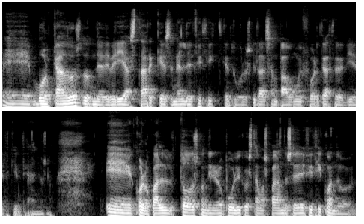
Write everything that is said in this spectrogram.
eh, volcados donde debería estar, que es en el déficit que tuvo el Hospital de San Pablo muy fuerte hace 10, 15 años. ¿no? Eh, con lo cual, todos con dinero público estamos pagando ese déficit cuando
